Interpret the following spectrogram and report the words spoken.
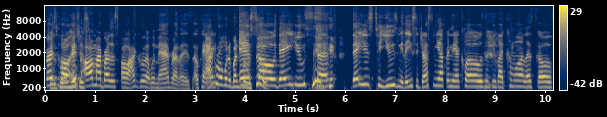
First of all, pulling it's all my brother's fault. I grew up with mad brothers, okay? I grew up with a bunch of and brothers too. so they used to they used to use me. They used to dress me up in their clothes and be like, "Come on, let's go.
